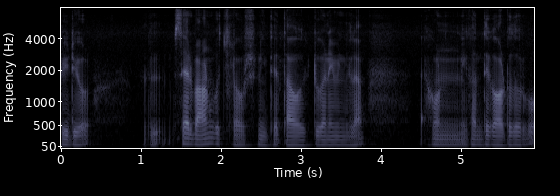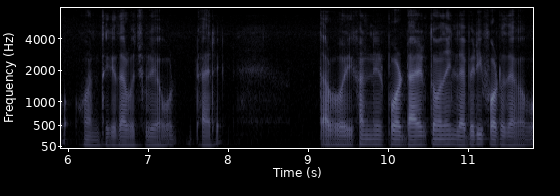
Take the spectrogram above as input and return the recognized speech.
ভিডিও স্যার বারণ করছিল অবশ্য নিতে, তাও একটুখানি আমি নিলাম। এখন এখান থেকে অটো ধরবো, ওখান থেকে তারপর চলে যাব ডাইরেক্ট তারপর এখানের পর ডাইরেক্ট তোমাদের ল্যাবেরই ফটো দেখাবো।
